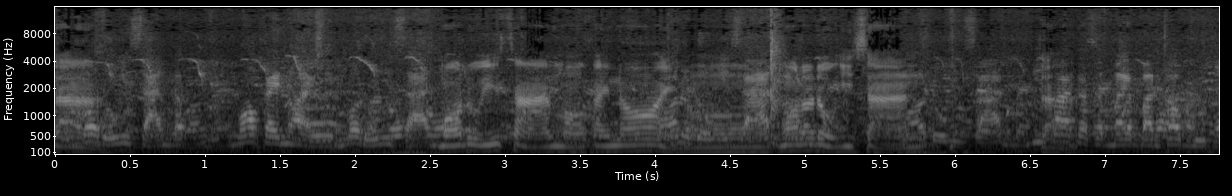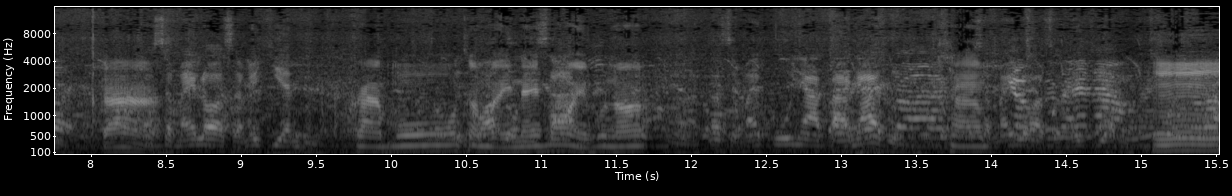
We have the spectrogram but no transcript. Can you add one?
จ้าหมอดูอีสานครับหมอไก่หน่อยหมอดูอีสานหมอดูอีสานหมอไกลน้อยมรดกอีสานมรดกอีสานหมอดูอีสานนี่มาจากสมัยบรรพบุรุษจ้า สมัยรอสมัยเกียนครับโอ้สมัยในห้อยพวกเนาะกก็สมัยปู่ย่าตายายผมครับ สมัยรอดสมัยเทียนอืม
